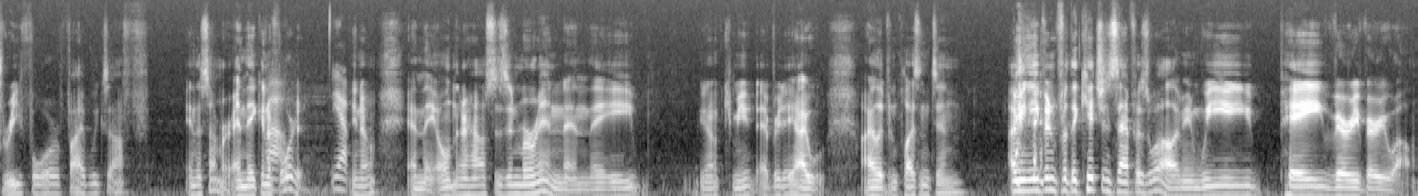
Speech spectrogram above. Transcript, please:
three, four, five weeks off in the summer, and they can Wow. afford it Yeah, you know, and they own their houses in Marin, and they, you know, commute every day. I, I live in Pleasanton. I mean, even for the kitchen staff as well. I mean, we pay very, very well,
